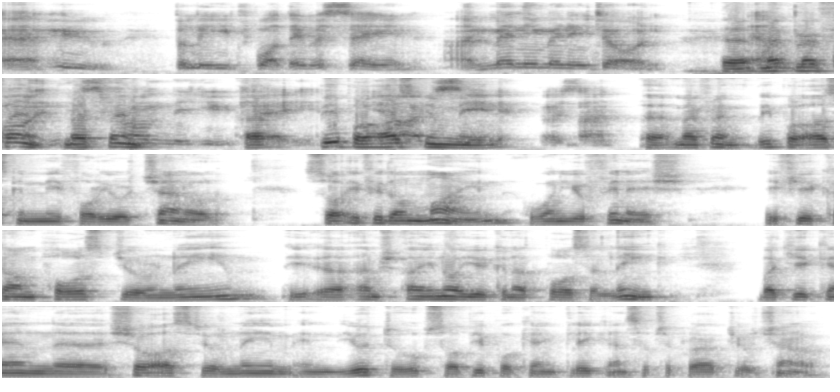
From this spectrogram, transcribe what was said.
uh, who believed what they were saying. And many, many don't. Uh, my, my friend, my friend, from the UK. uh, people You know, asking me- seen it firsthand. uh, my friend, people asking me for your channel. So if you don't mind, when you finish, if you can post your name, uh, I'm, I know you cannot post a link, but you can uh, show us your name in YouTube so people can click and subscribe to your channel.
